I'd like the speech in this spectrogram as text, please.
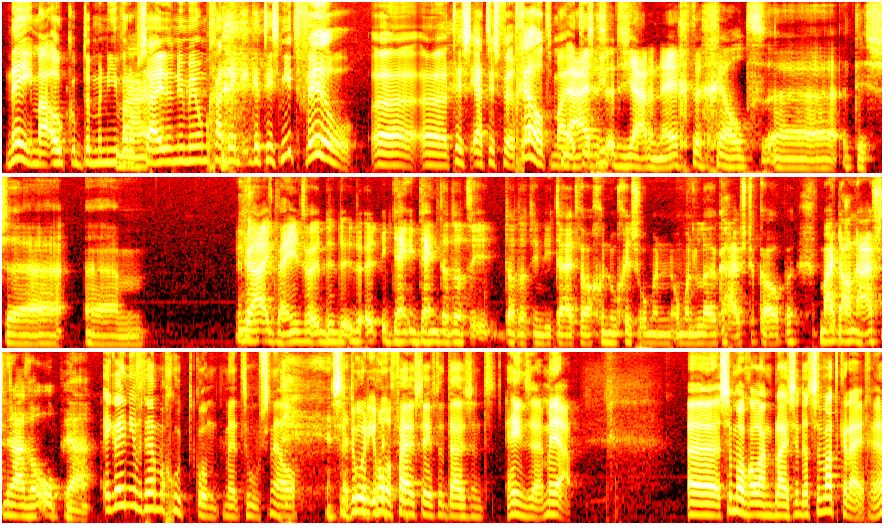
Nee, maar ook op de manier waarop Maar- zij er nu mee omgaan, denk ik, het is niet veel. Eh, eh, het, is, ja, het is veel geld, maar Nou, het is het, is, niet... het is jaren negentig geld. eh, het is. eh, ehm, ja, ik weet niet. Ik denk, ik denk dat, het, dat het in die tijd wel genoeg is om een, om een leuk huis te kopen. Maar daarna is het inderdaad wel op, ja. Ik weet niet of het helemaal goed komt met hoe snel ze door die 175.000 heen zijn. Maar ja, ze mogen al lang blij zijn dat ze wat krijgen, hè?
